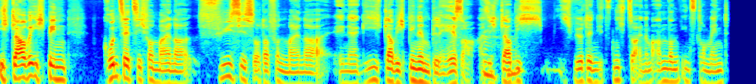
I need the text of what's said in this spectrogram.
Ich glaube, ich bin grundsätzlich von meiner Physis oder von meiner Energie, ich glaube, ich bin ein Bläser. Also ich glaube, mhm. ich, ich würde jetzt nicht zu einem anderen Instrument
